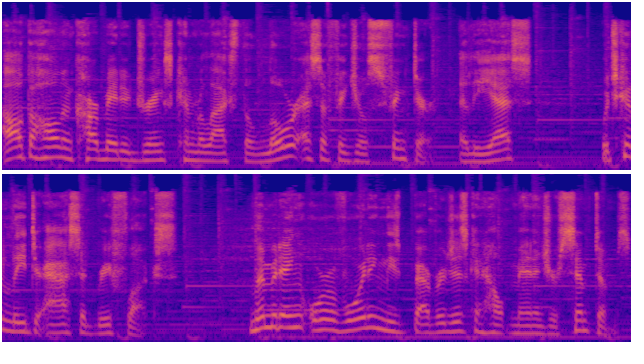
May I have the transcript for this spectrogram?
Alcohol and carbonated drinks can relax the lower esophageal sphincter, LES, which can lead to acid reflux. Limiting or avoiding these beverages can help manage your symptoms.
